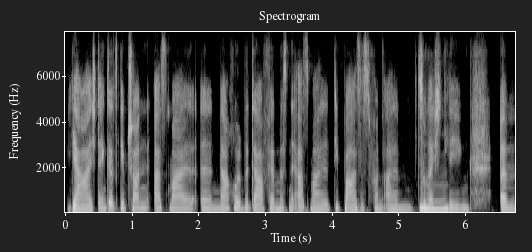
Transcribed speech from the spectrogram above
ja, ich denke, es gibt schon erstmal äh, Nachholbedarf. Wir müssen erstmal die Basis von allem mhm. zurechtlegen. Mhm. Ähm,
